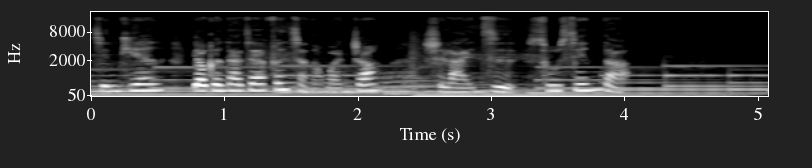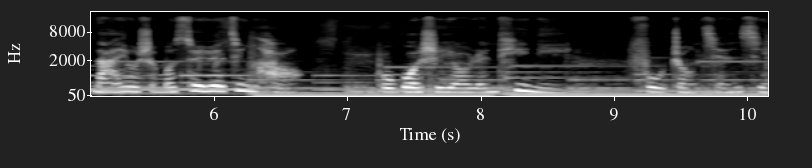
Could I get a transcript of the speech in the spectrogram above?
今天要跟大家分享的文章是来自苏欣的《哪有什么岁月静好，不过是有人替你负重前行》。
